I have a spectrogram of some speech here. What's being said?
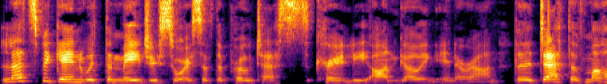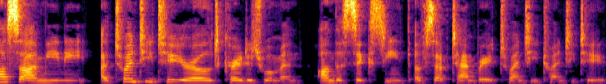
Let's begin with the major source of the protests currently ongoing in Iran the death of Mahsa Amini, a 22 year old Kurdish woman, on the 16th of September 2022.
